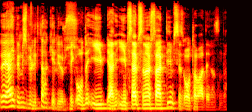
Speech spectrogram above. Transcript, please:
veya hepimiz birlikte hak ediyoruz. Peki orada iyi yani iyimser bir senaryo sahip değil misiniz orta vade en azından?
